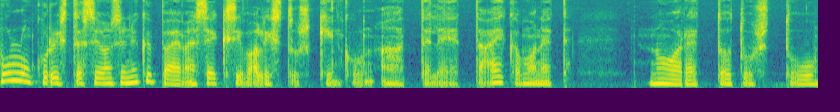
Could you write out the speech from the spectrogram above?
hullunkurista se on se nykypäivän seksivalistuskin, kun ajattelee, että aika monet nuoret totustuu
